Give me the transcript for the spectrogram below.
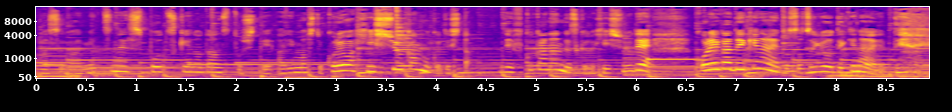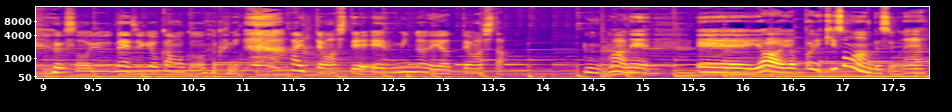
クラスが3つねスポーツ系のダンスとしてありましてこれは必修科目でした。で副科なんですけど必修でこれができないと卒業できないっていう そういうね授業科目の中に 入ってまして、えー、みんなでやってました。うん、まあね、えー、いややっぱり基礎なんですよね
